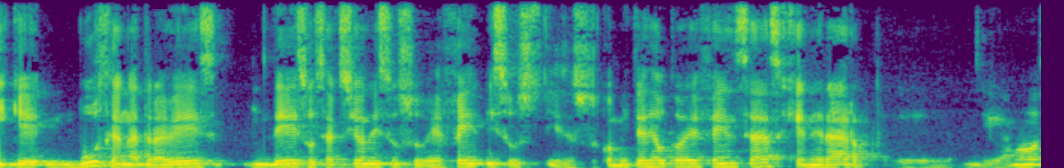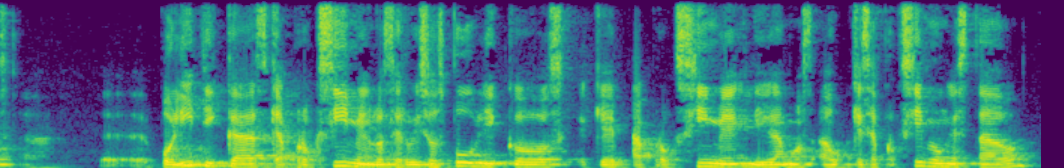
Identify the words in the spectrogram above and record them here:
y que buscan a través de sus acciones y sus, y sus, y sus comités de autodefensas generar, eh, digamos, eh, políticas que aproximen los servicios públicos, que aproximen, digamos, que se aproxime un Estado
